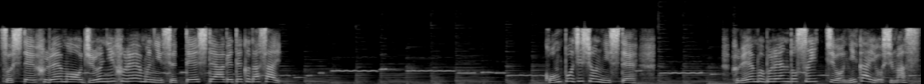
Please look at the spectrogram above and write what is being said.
そしてフレームを12フレームに設定してあげてください。コンポジションにして、フレームブレンドスイッチを2回押します。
